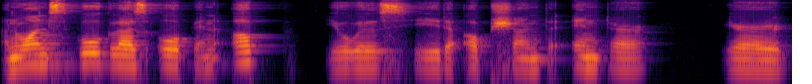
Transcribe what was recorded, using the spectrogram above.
and once Google has opened up, you will see the option to enter your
